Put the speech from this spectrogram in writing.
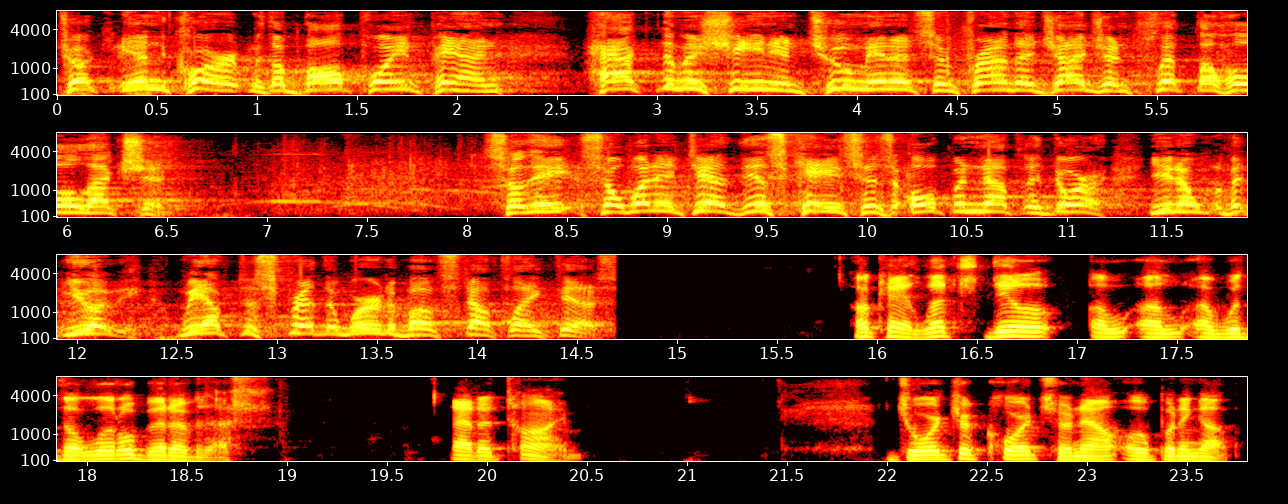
took in court with a ballpoint pen, hacked the machine in two minutes in front of the judge, and flipped the whole election. So they, so what it did, this case has opened up the door. You know, but you, we have to spread the word about stuff like this. Okay, let's deal a, a, a, with a little bit of this at a time. Georgia courts are now opening up.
